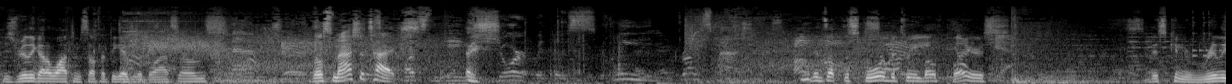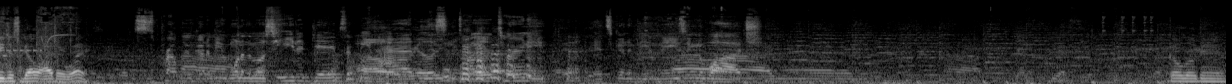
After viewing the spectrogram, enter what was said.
He's really got to watch himself at the edge of the blast zones. Man, Those smash cuts attacks evens up the score between both players. This can really just go either way. This is probably going to be one of the most heated games that we've had in this entire tourney. It's going to be amazing to watch. Go Logan.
